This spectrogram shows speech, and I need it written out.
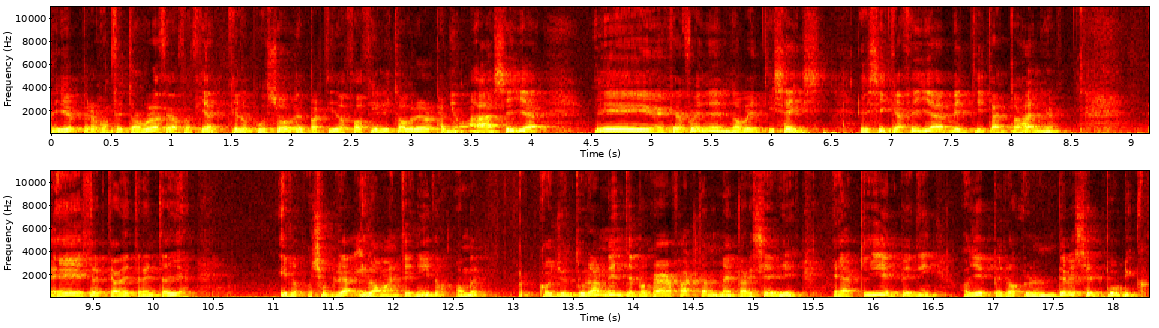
eh, pero concertado con la ciudad social, que lo puso el Partido Socialista Obrero Español hace ya, eh, que fue en el 96, es decir, que hace ya veintitantos años, eh, cerca de 30 ya. Y lo puso privado y lo ha mantenido. Hombre, coyunturalmente, porque haga falta, me parece bien. Aquí en Pekín, oye, pero debe ser público.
